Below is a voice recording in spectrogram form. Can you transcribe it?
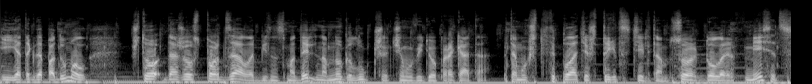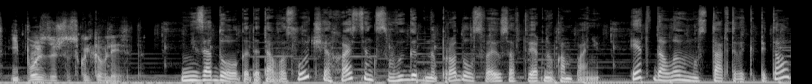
и я тогда подумал, что даже у спортзала бизнес-модель намного лучше, чем у видеопроката. Потому что ты платишь 30 или там 40 долларов в месяц и пользуешься сколько влезет. Незадолго до того случая Хастингс выгодно продал свою софтверную компанию. Это дало ему стартовый капитал,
